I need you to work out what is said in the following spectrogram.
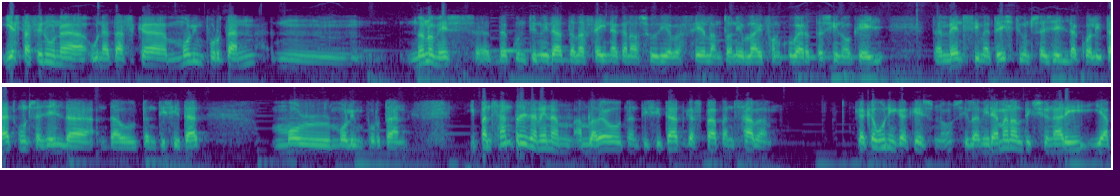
i està fent una, una tasca molt important, mm, no només de continuïtat de la feina que en el seu dia va fer l'Antoni Blai Fontcoberta, sinó que ell també en si mateix té un segell de qualitat, un segell d'autenticitat molt, molt important. I pensant precisament en, en la veu autenticitat, Gaspar pensava que que bonica que és, no? Si la mirem en el diccionari hi ha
